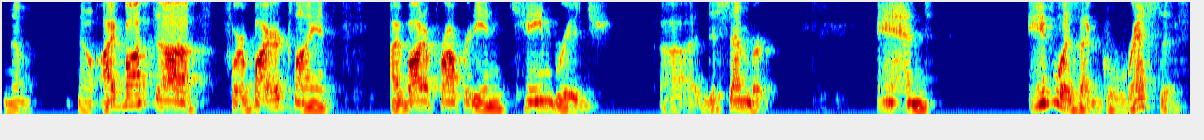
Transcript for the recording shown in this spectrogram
no, no. I bought uh, for a buyer client. I bought a property in Cambridge, uh, December, and it was aggressive.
